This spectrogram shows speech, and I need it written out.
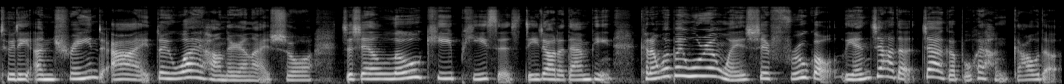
，To the untrained eye，对外行的人来说，这些 low-key pieces 低调的单品可能会被误认为是 frugal 廉价的，价格不会很高的。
